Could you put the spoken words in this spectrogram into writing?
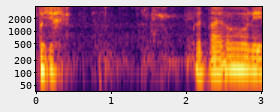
โอ้ยเปิดไปโอ้นี่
